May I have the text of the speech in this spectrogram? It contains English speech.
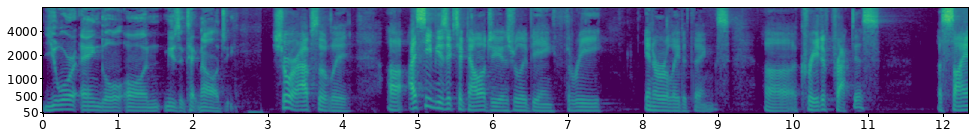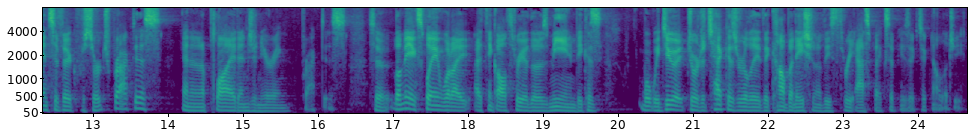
your angle on music technology. Sure, absolutely. Uh, I see music technology as really being three interrelated things uh, creative practice, a scientific research practice, and an applied engineering practice. So let me explain what I, I think all three of those mean because what we do at Georgia Tech is really the combination of these three aspects of music technology.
